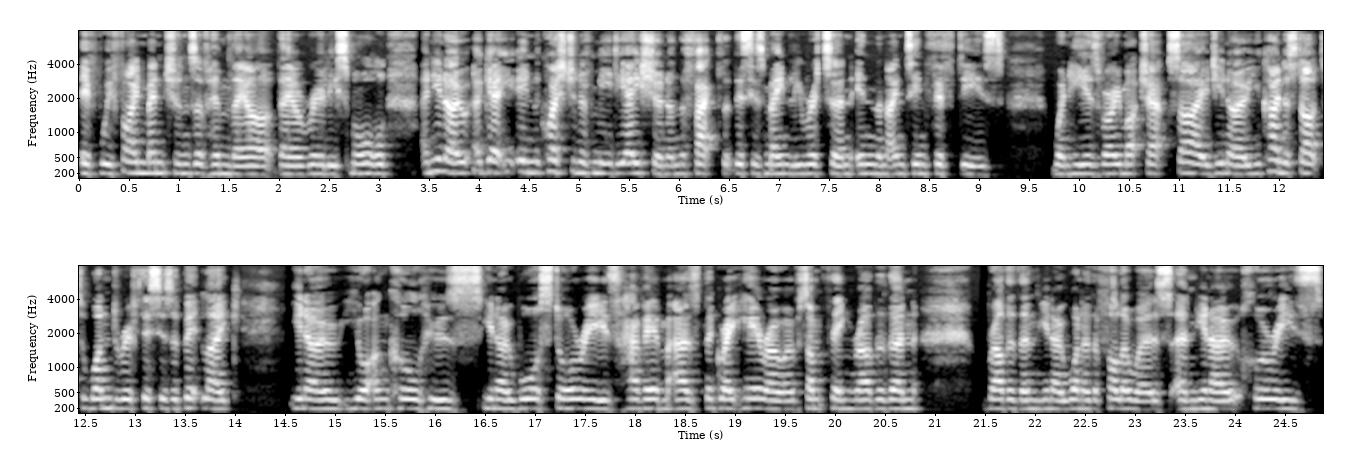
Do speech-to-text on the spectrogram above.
if we find mentions of him, they are they are really small. And you know, again, in the question of mediation and the fact that this is mainly written in the 1950s, when he is very much outside, you know, you kind of start to wonder if this is a bit like, you know, your uncle whose you know war stories have him as the great hero of something rather than rather than you know one of the followers and you know Khoury's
